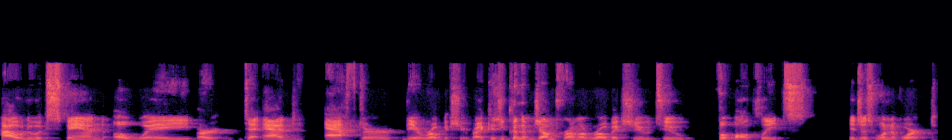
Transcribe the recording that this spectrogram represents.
how to expand away or to add after the aerobic shoe, right? Because you couldn't have jumped from aerobic shoe to football cleats. It just wouldn't have worked.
